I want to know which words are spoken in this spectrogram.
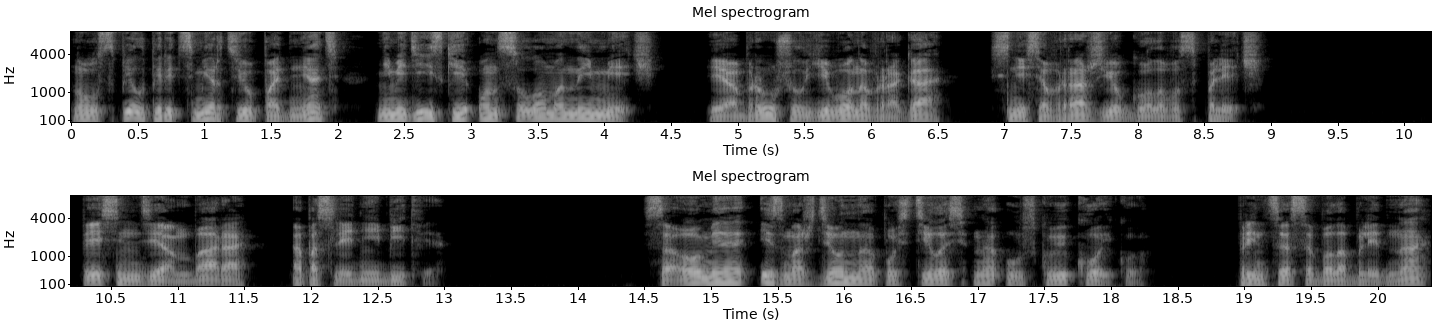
Но успел перед смертью поднять немедийский он сломанный меч и обрушил его на врага, снеся вражью голову с плеч. Песнь Диамбара — о последней битве. Саомия изможденно опустилась на узкую койку. Принцесса была бледна,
